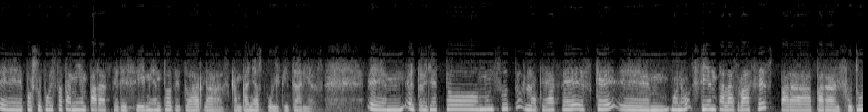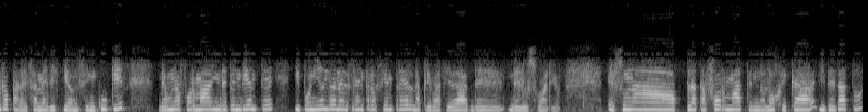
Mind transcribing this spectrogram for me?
eh, por supuesto, también para hacer el seguimiento de todas las campañas publicitarias. Em, el proyecto Moonsut lo que hace es que, em, bueno, sienta las bases para, el futuro, para esa medición sin cookies, de una forma independiente y poniendo en el centro siempre la privacidad del usuario. Es una plataforma tecnológica y de datos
